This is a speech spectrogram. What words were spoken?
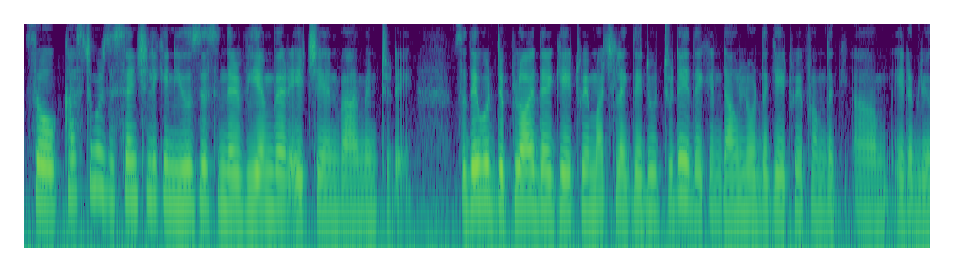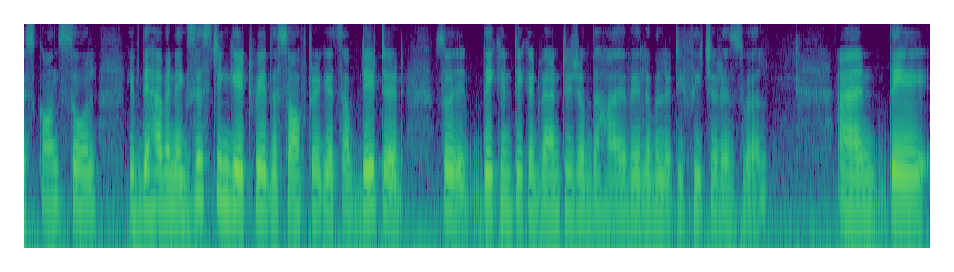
So customers essentially can use this in their VMware HA environment today. So they would deploy their gateway much like they do today. They can download the gateway from the um, AWS console. If they have an existing gateway, the software gets updated so it, they can take advantage of the high availability feature as well. And they,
